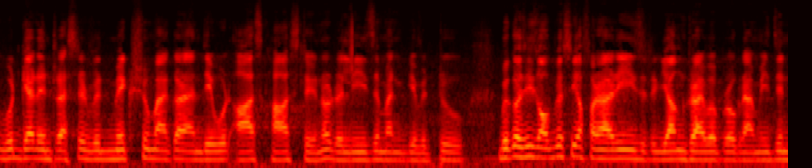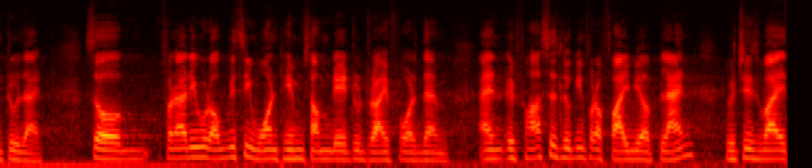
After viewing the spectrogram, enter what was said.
would get interested with Mick Schumacher and they would ask Haas to you know release him and give it to because he's obviously a Ferrari's young driver program. He's into that. So Ferrari would obviously want him someday to drive for them. And if Haas is looking for a five-year plan, which is why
